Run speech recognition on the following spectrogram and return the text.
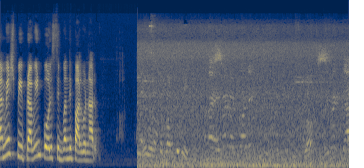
Ramesh P. Praveen police సిబ్బంది పాల్గొన్నారు. ఆ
